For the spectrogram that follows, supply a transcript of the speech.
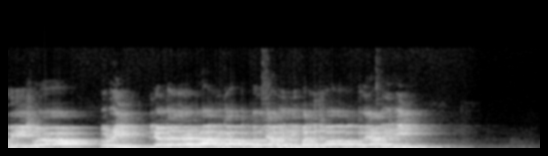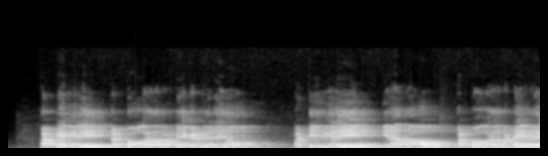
ಗುಹೇಶ್ವರ ನೋಡ್ರಿ ಇಲ್ಲಿ ಹೇಳ್ತಾ ಇದ್ದಾರೆ ಧಾರ್ಮಿಕ ಭಕ್ತರು ಯಾವ ರೀತಿ ಪ ನಿಜವಾದ ಭಕ್ತರು ಯಾವ ರೀತಿ ಹೊಟ್ಟೆ ಮೇಲೆ ಕಟ್ಟೋಗರದ ಮೊಟ್ಟೆ ಕಟ್ಟಿದಲೇನು ಹೊಟ್ಟೆ ಮೇಲೆ ಏನಾದ್ರೂ ನಾವು ಕಟ್ಟೋಗರದ ಮೊಟ್ಟೆ ಅಂದ್ರೆ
